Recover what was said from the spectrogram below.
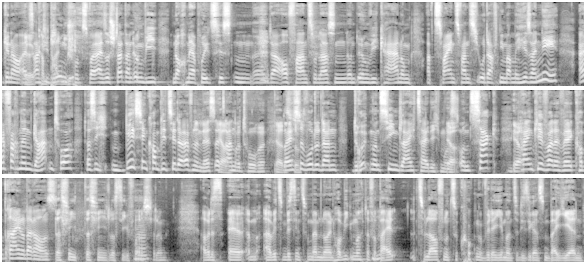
Genau, als äh, Antidrogenschutz, weil also statt dann irgendwie noch mehr Polizisten äh, da auffahren zu lassen und irgendwie, keine Ahnung, ab 22 Uhr darf niemand mehr hier sein. Nee, einfach ein Gartentor, das sich ein bisschen komplizierter öffnen lässt als Ja. andere Tore. Ja, weißt du, stimmt. wo du dann drücken und ziehen gleichzeitig musst. Ja. Und zack, kein Kiffer der Welt kommt rein oder raus. Das finde ich, das finde ich lustige Vorstellung. Aber das äh, ähm, habe ich jetzt ein bisschen zu meinem neuen Hobby gemacht, Mhm. da vorbei zu laufen und zu gucken, ob wieder jemand so diese ganzen Barrieren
